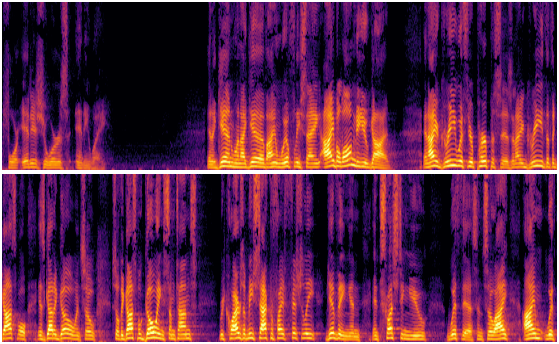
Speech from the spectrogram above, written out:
for it is yours anyway. And again, when I give, I am willfully saying, I belong to you, God. And I agree with your purposes, and I agree that the gospel has got to go. And so, so the gospel going sometimes requires of me sacrificially giving and, and trusting you with this. And so I, I'm with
